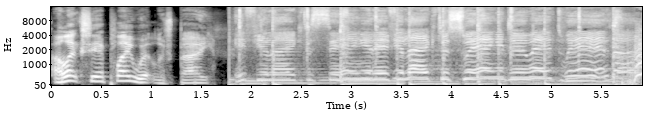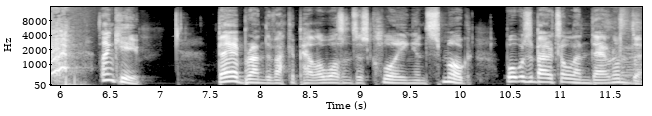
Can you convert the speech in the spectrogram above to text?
Alexia, play Whitliff Bay. If you like to sing it, if you like to swing it, do it with us. Thank you. Their brand of a cappella wasn't as cloying and smug, but was about a land down under.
